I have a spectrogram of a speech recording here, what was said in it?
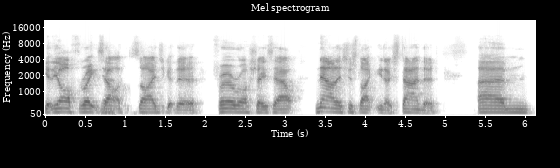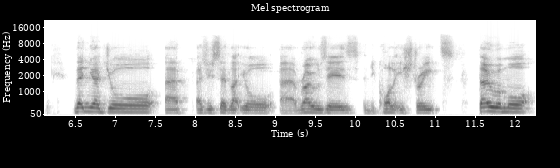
Get the after eights Yeah. out on the sides. You get the Ferrero Rochers out. Now it's just like you know standard. Um, then you had your, uh, as you said, like your uh, roses and your quality streets. They were more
